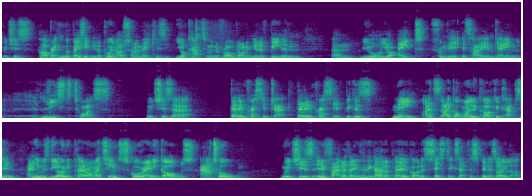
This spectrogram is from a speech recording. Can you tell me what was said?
which is heartbreaking. But basically, the point I was trying to make is your captain would have rolled on and you'd have beaten um, your your eight from the Italian game at least twice, which is uh, dead impressive, Jack. Dead impressive because me, I, I got my Lukaku captain, and he was the only player on my team to score any goals at all. Which is, in fact, I don't even think I had a player who got an assist except for Spinazzola.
